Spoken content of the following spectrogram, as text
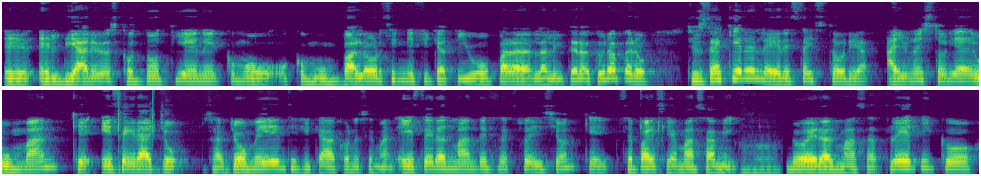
el, el diario de Scott no tiene como, como un valor significativo para la literatura, pero si usted quiere leer esta historia, hay una historia de un man que ese era yo, o sea, yo me identificaba con ese man, este era el man de esa expedición que se parecía más a mí, no era el más atlético,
